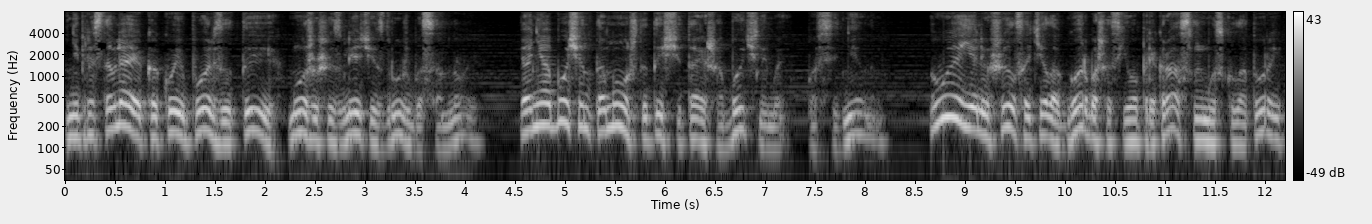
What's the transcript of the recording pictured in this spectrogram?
не представляю, какую пользу ты можешь извлечь из дружбы со мной. Я не обучен тому, что ты считаешь обычным и повседневным. Увы, я лишился тела Горбаша с его прекрасной мускулатурой.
